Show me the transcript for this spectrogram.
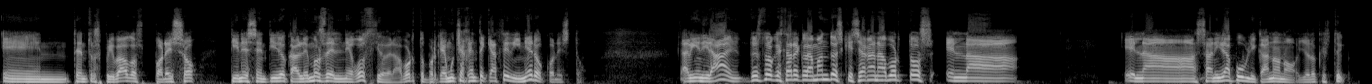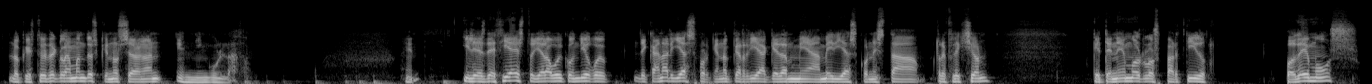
en centros privados. Por eso tiene sentido que hablemos del negocio del aborto, porque hay mucha gente que hace dinero con esto. Alguien dirá, ah, entonces lo que está reclamando es que se hagan abortos en la en la sanidad pública. No, no, yo lo que estoy lo que estoy reclamando es que no se hagan en ningún lado. ¿Eh? Y les decía esto, y ahora voy con Diego de Canarias, porque no querría quedarme a medias con esta reflexión, que tenemos los partidos Podemos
